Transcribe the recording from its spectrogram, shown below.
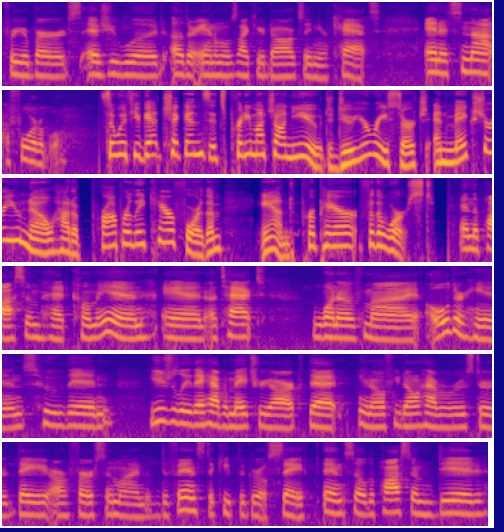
for your birds as you would other animals like your dogs and your cats, and it's not affordable. So if you get chickens, it's pretty much on you to do your research and make sure you know how to properly care for them and prepare for the worst. and the possum had come in and attacked one of my older hens who then usually they have a matriarch that you know if you don't have a rooster they are first in line of defense to keep the girls safe and so the possum did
